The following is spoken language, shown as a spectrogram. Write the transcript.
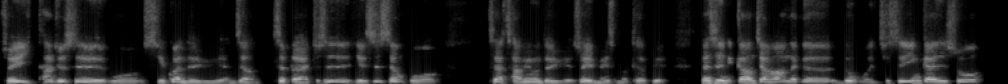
所以它就是我习惯的语言。这样，这本来就是也是生活在常用的语言，所以也没什么特别。但是你刚刚讲到那个论文，其实应该是说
